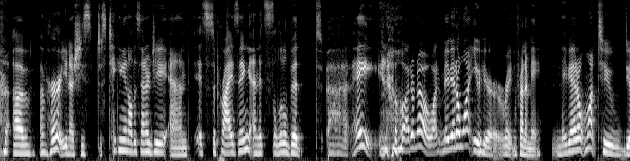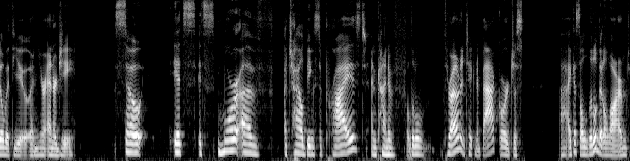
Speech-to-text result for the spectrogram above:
of of her. You know, she's just taking in all this energy, and it's surprising, and it's a little bit. Uh, hey, you know, I don't know. Maybe I don't want you here right in front of me. Maybe I don't want to deal with you and your energy. So it's it's more of a child being surprised and kind of a little thrown and taken aback, or just uh, I guess a little bit alarmed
